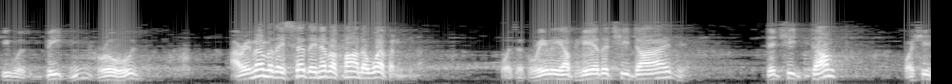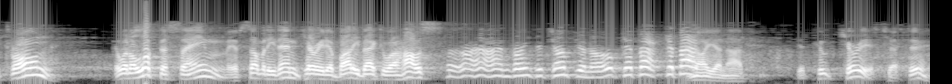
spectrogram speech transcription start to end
She was beaten, bruised. I remember they said they never found a weapon. Was it really up here that she died? Did she dump? Was she thrown? It would have looked the same if somebody then carried her body back to her house. I, I'm going to jump, you know. Get back, get back. No, you're not. You're too curious, Chester.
